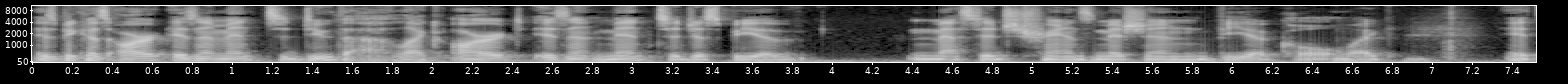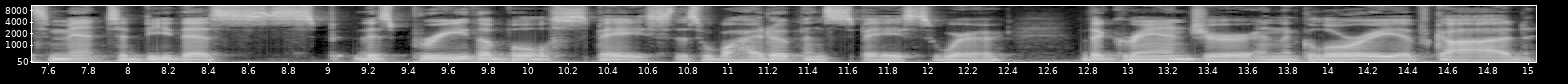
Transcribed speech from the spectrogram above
is because art isn't meant to do that. Like, art isn't meant to just be a message transmission vehicle. Like, it's meant to be this this breathable space, this wide open space where the grandeur and the glory of God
